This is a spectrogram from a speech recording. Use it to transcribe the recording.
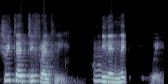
treated differently mm. in a negative way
